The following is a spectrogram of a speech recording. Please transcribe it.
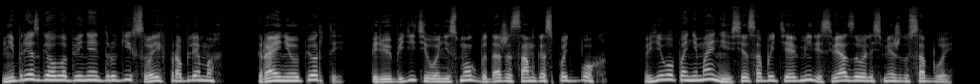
Не брезговал обвинять других в своих проблемах. Крайне упертый, переубедить его не смог бы даже сам Господь Бог. В его понимании все события в мире связывались между собой.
